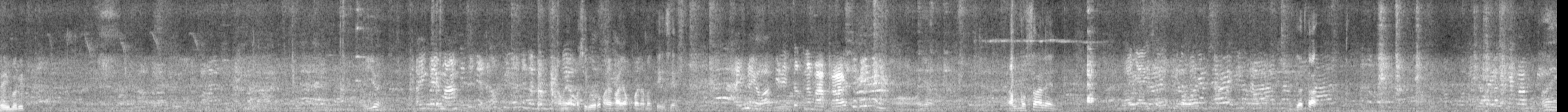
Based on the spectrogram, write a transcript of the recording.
Favorite. Ayun. Ayun kayo ma'am, dito niya no? Pila na nababit Mamaya pa siguro, kaya-kaya ko pa naman tiisin. Ayun na yun, pinitot na baka. Sige na. Oh, ayan. Almosalin. Gata. Ay.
